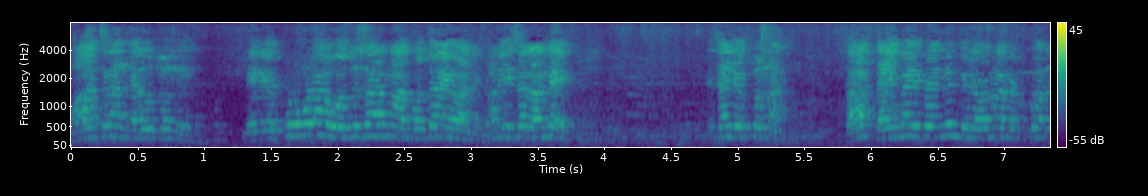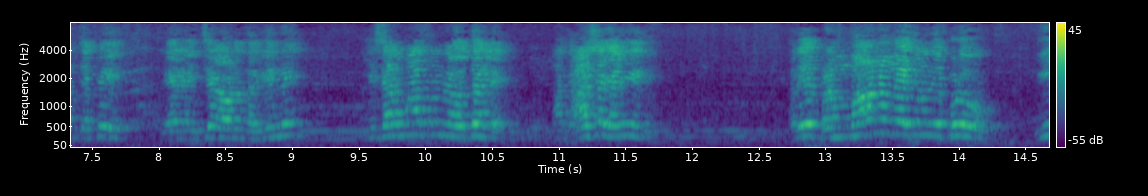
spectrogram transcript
మార్చడం జరుగుతుంది. నేను ఎప్పుడు కూడా వద్దు సార్ నాకు వద్దనేవాడిని కానీ ఈసారి అండి నిజం చెప్తున్నా. సార్ టైం అయిపోయింది మీరు ఎవరైనా పెట్టుకోవాలని చెప్పి నేను ఇచ్చి రావడం జరిగింది. ఈసారి మాత్రం నేను వద్దనులే. నాకు ఆశ కలిగింది. అదే బ్రహ్మాండంగా అవుతున్నది ఇప్పుడు. ఈ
